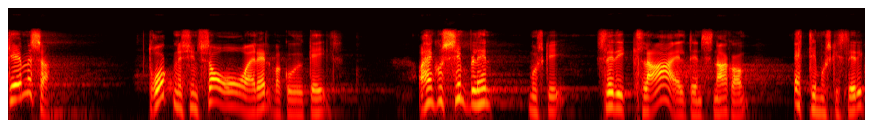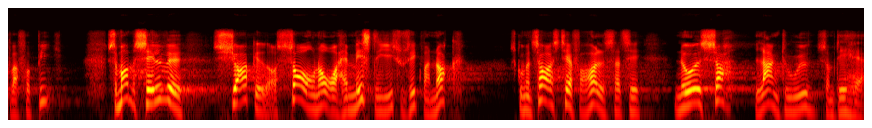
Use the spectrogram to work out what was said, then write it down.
gemme sig, drukne sin sorg over, at alt var gået galt. Og han kunne simpelthen måske slet ikke klare alt den snak om, at det måske slet ikke var forbi. Som om selve chokket og sorgen over at have mistet Jesus ikke var nok, skulle man så også til at forholde sig til noget så langt ude som det her.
